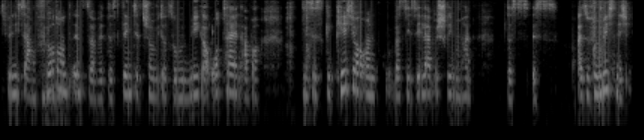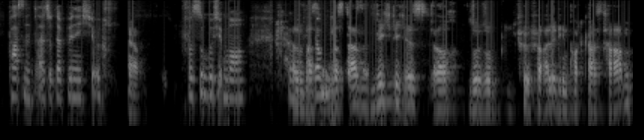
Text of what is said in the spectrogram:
ich will nicht sagen fördernd ist, das klingt jetzt schon wieder so mega urteilen, aber dieses Gekicher und was die Sela beschrieben hat, das ist also für mich nicht passend. Also da bin ich, äh, Ja. versuche ich immer. äh, Also was, was da wichtig ist, auch so, so für, für alle, die einen Podcast haben,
